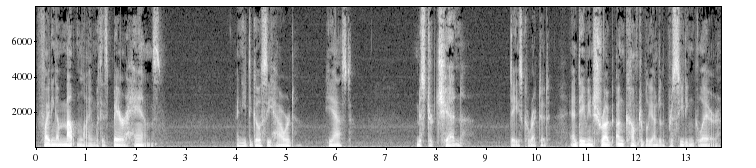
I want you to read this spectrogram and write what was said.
fighting a mountain lion with his bare hands. I need to go see Howard? He asked. Mr. Chen, Daze corrected, and Damien shrugged uncomfortably under the preceding glare.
